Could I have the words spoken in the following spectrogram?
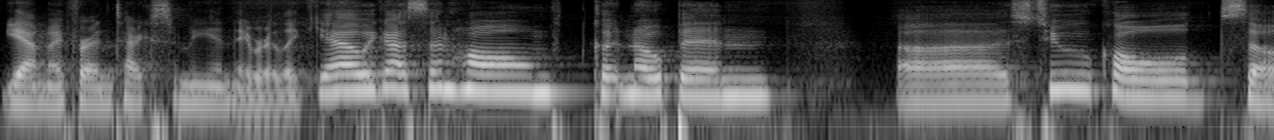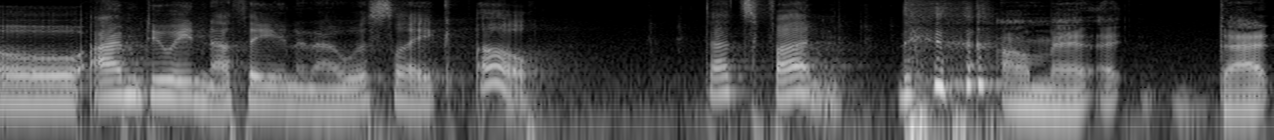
yeah my friend texted me and they were like yeah we got sent home. Couldn't open uh, it's too cold, so I'm doing nothing. And I was like, oh, that's fun. oh man, I, that.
